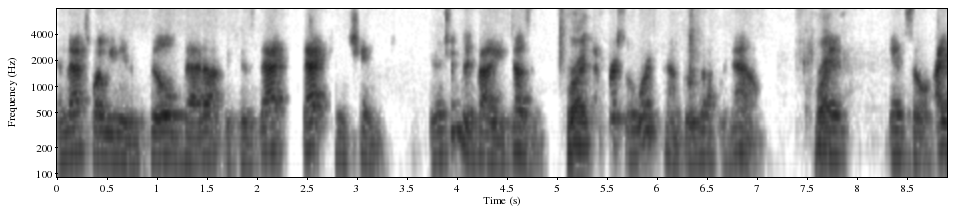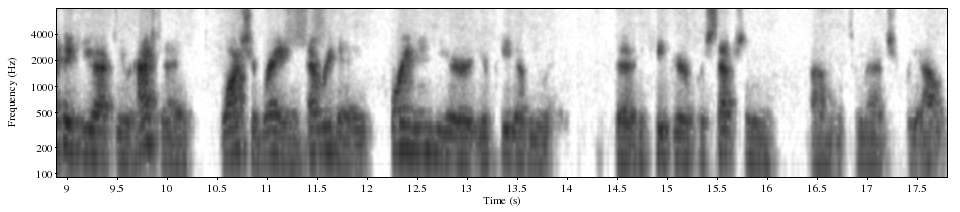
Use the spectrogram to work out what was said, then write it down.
And that's why we need to build that up because that that can change. Your intrinsic value doesn't. Right. That personal worth account goes up or down. Right. And, and so I think you have to hashtag wash your brain every day, pouring into your, your PWA to, to keep your perception uh, to match reality.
